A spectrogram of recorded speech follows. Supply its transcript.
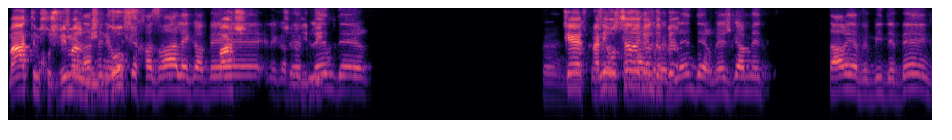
מה אתם חושבים על מינוף? שאלה שאני רואה שחזרה לגבי, לגבי בלנדר. כן, כן אני רוצה רגע לדבר... בלנדר, ויש גם את טריה ובי דה בנק,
